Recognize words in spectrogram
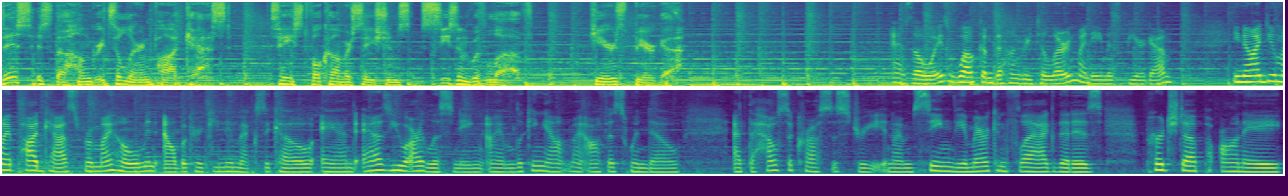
This is the Hungry to Learn podcast. Tasteful conversations seasoned with love. Here's Birga. As always, welcome to Hungry to Learn. My name is Birga. You know, I do my podcast from my home in Albuquerque, New Mexico, and as you are listening, I am looking out my office window at the house across the street, and I'm seeing the American flag that is perched up on a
